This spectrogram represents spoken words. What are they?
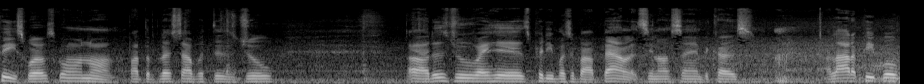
Peace. What's going on? About to bless y'all with this jewel. Uh, this jewel right here is pretty much about balance, you know what I'm saying? Because a lot of people,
